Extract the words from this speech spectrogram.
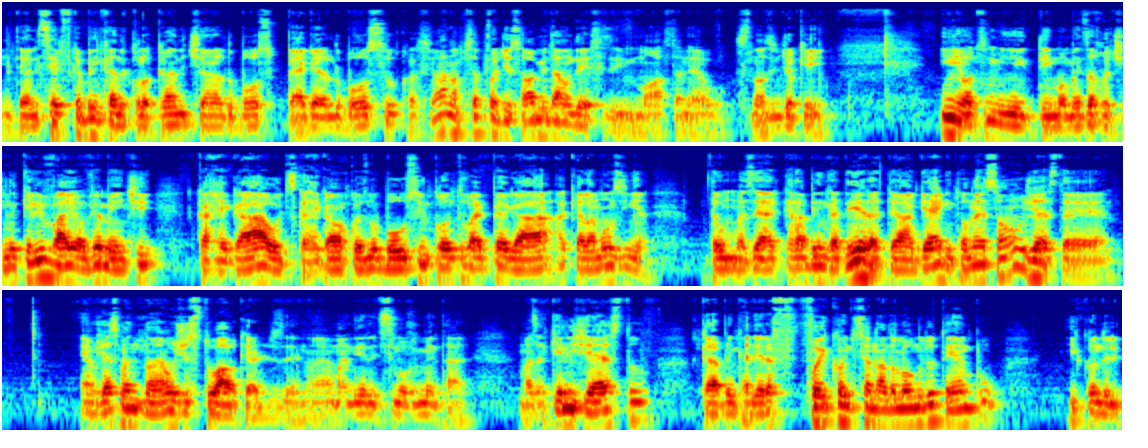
Então ele sempre fica brincando, colocando e tirando ela do bolso, pega ela do bolso, assim, ah, não precisa pôr só me dá um desses e mostra, né, o sinalzinho de OK. Em outros, tem momentos da rotina que ele vai, obviamente, carregar ou descarregar uma coisa no bolso enquanto vai pegar aquela mãozinha. Então, mas é aquela brincadeira, tem uma gag, então não é só um gesto, é, é um gesto, mas não é um gestual, quero dizer, não é a maneira de se movimentar. Mas aquele gesto, aquela brincadeira foi condicionada ao longo do tempo e quando ele,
